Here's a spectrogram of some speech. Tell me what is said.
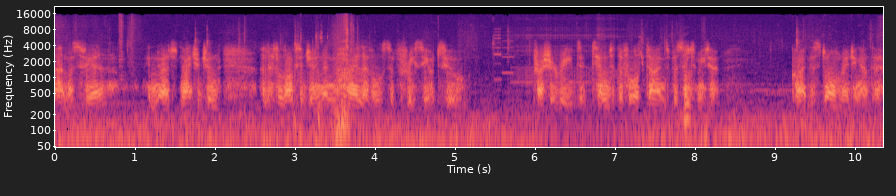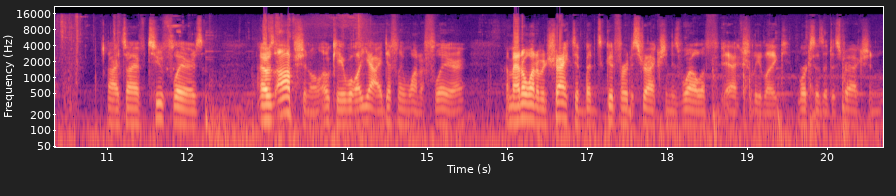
Atmosphere, inert nitrogen, a little oxygen, and high levels of free CO2. Pressure reads at 10 to the fourth dynes per centimeter. Quite the storm raging out there. Alright, so I have two flares. That was optional. Okay, well, yeah, I definitely want a flare. I mean, I don't want to retract it, but it's good for a distraction as well if it actually, like, works as a distraction.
